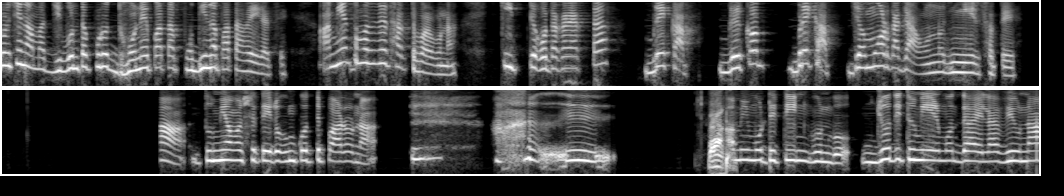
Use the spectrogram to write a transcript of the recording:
করেছি না, আমার জীবনটা পুরো ধনে পাতা, পুদিনা পাতা হয়ে গেছে। আমি আর তোমার সাথে থাকতে পারব না। কিপটে কোথাকার একটা ব্রেকআপ ব্রেকআপ ব্রেকআপ জমুয়ার কাছে অন্য মেয়ের সাথে। না, তুমি আমার সাথে এরকম করতে পারো না। আমি মোটে তিন গুনবো যদি তুমি এর মধ্যে আই লাভ ইউ না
